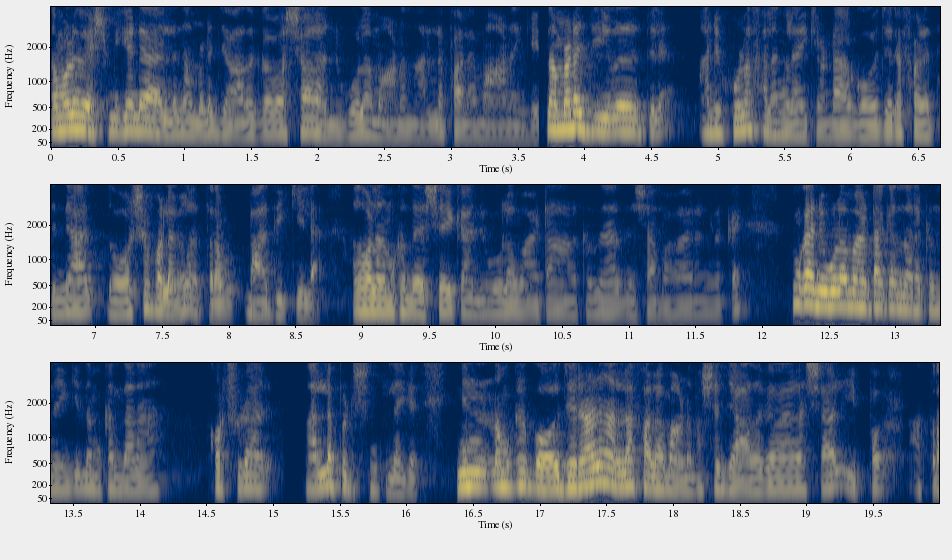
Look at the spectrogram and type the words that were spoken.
നമ്മൾ വിഷമിക്കേണ്ട കാര്യമില്ല. നമ്മുടെ ജാതകവശാൽ അനുകൂലമാണ് നല്ല ഫലമാണെങ്കിൽ നമ്മുടെ ജീവിതത്തിൽ അനുകൂല ഫലങ്ങളായിക്കൊണ്ട് ആ ഗോചരഫലത്തിന്റെ ആ ദോഷഫലങ്ങൾ അത്ര ബാധിക്കില്ല. അതുപോലെ നമുക്ക് ദശയ്ക്ക് അനുകൂലമായിട്ടാണ് നടക്കുന്ന ദശാപകാരങ്ങളൊക്കെ നമുക്ക് അനുകൂലമായിട്ടൊക്കെ നടക്കുന്നതെങ്കിൽ നമുക്ക് എന്താണ്? കുറച്ചുകൂടെ നല്ല പൊസിഷൻസിലേക്ക് ഇനി നമുക്ക് ഗോചരാൾ നല്ല ഫലമാണ്. പക്ഷെ ജാതകവശാൽ ഇപ്പം അത്ര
